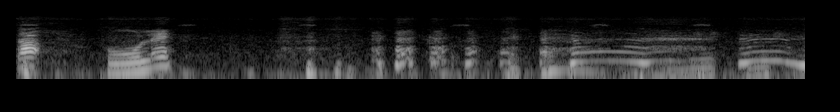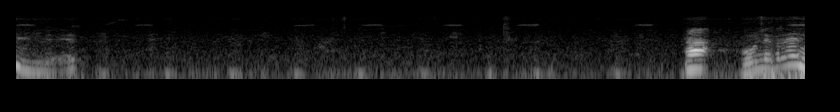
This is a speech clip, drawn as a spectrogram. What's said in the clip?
Ta. Huli. Ta. Huli pa rin.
